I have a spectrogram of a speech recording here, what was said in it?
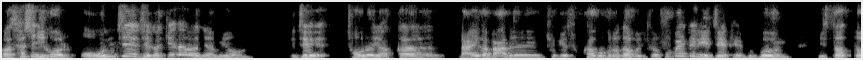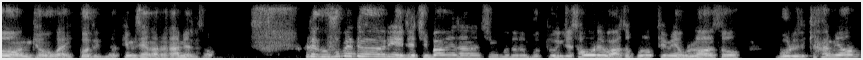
아, 사실 이걸 언제 제가 깨달았냐면, 이제 저는 약간 나이가 많은 쪽에 속하고 그러다 보니까 후배들이 이제 대부분 있었던 경우가 있거든요. 팀 생활을 하면서. 근데 그 후배들이 이제 지방에 사는 친구들은 보통 이제 서울에 와서 프로팀에 올라와서 뭘 이렇게 하면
